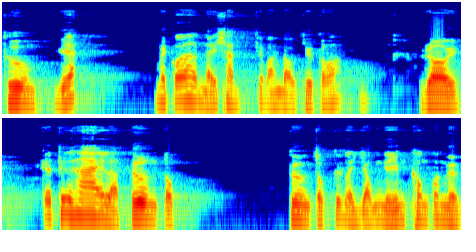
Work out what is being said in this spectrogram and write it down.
thương ghét mới có nảy sanh chứ ban đầu chưa có. Rồi cái thứ hai là tương tục. Tương tục tức là vọng niệm không có ngừng.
